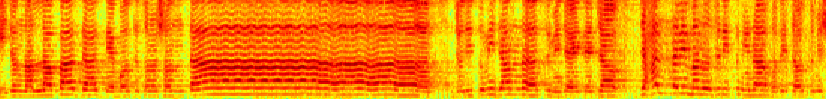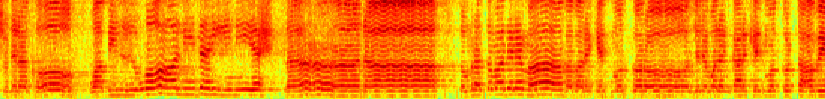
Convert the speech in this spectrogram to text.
এই জন্য আল্লাহ পাক ডাক বলতে সন্তান যদি তুমি জান্নাত তুমি যাইতে চাও, জাহান্নামী মানুষ যদি তুমি না হতে চাও, তুমি শুনে রাখো, ওয়াবিল ওয়ালিদাইনি ইহসানা। তোমরা তোমাদের মা বাবার খেদমত করো। যদি বলেন, কার খেদমত করতে হবে?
